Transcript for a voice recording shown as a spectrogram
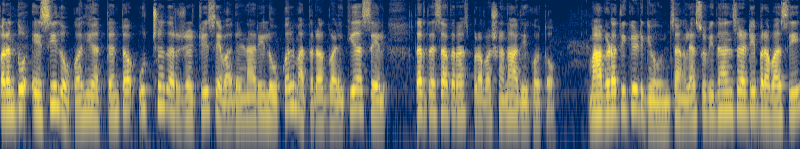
परंतु एसी लोकल ही अत्यंत उच्च दर्जाची सेवा देणारी लोकल मात्र गळकी असेल तर त्याचा त्रास प्रवाशांना अधिक होतो. महागडं तिकीट घेऊन चांगल्या सुविधांसाठी प्रवासी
